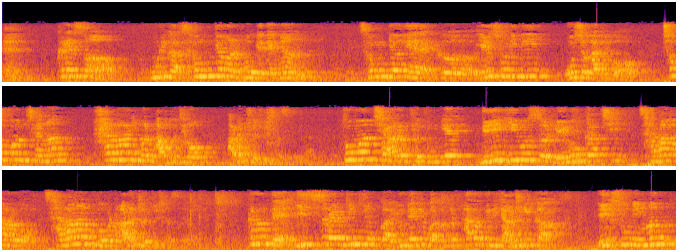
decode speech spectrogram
예. 그래서 우리가 성경을 보게 되면 성경에 그 예수님이 오셔가지고 첫 번째는 하나님을 아버지로 알려 주셨습니다. 두 번째 알려 준게 내 이웃을 내 몸같이 사랑하라고 사랑하는 법을 알려 주셨어요. 그런데 이스라엘 민족과 유대교가 그걸 받아들이지 않으니까 예수님은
